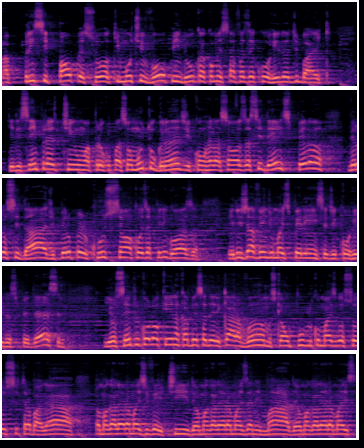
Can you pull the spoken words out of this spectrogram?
a principal pessoa que motivou o Pinduca a começar a fazer corrida de bike que ele sempre tinha uma preocupação muito grande com relação aos acidentes, pela velocidade, pelo percurso ser uma coisa perigosa. Ele já vem de uma experiência de corridas pedestres e eu sempre coloquei na cabeça dele, cara, vamos, que é um público mais gostoso de se trabalhar, é uma galera mais divertida, é uma galera mais animada, é uma galera mais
